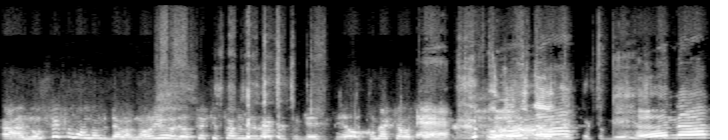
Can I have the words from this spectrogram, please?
Ah, não sei falar o nome dela, não, Yuri. Eu sei que sabe melhor português que eu. Como é que ela é. chama? É. O nome dela é português. Ana,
